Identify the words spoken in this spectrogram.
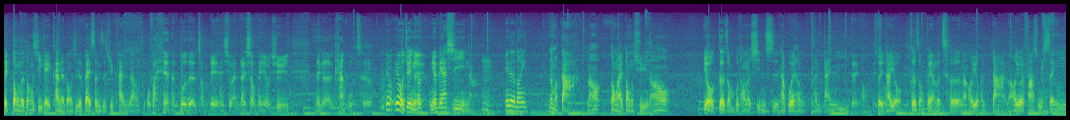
会动的东西可以看的东西，就带孙子去看这样子。我发现很多的长辈很喜欢带小朋友去那个看火车，因为因为我觉得你会你会被它吸引啊，嗯，因为那个东西那么大，然后动来动去，然后又有各种不同的形式，它不会很很单一，对，所以它有各种各样的车，然后又很大，然后又会发出声音。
